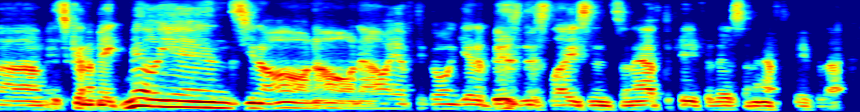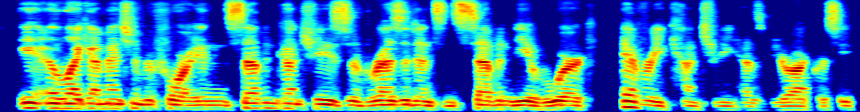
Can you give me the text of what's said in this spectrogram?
Um, it's going to make millions. You know, oh no, now I have to go and get a business license and I have to pay for this and I have to pay for that. It, like I mentioned before, in seven countries of residence and 70 of work, every country has bureaucracy.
